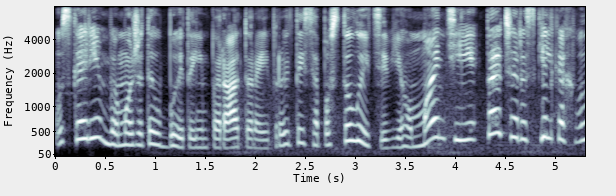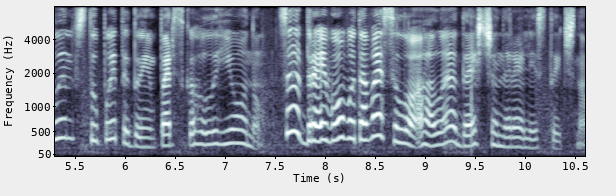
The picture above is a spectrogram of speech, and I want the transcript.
У Skyrim ви можете вбити імператора і пройтися по столиці в його мантії, та через кілька хвилин вступити до імперського легіону. Це драйвово та весело, але дещо нереалістично.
